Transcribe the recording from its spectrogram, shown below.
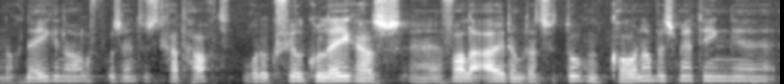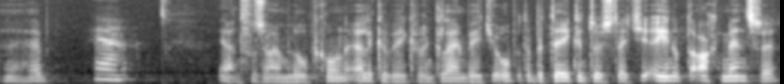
nog 9,5 procent. Dus het gaat hard. Er worden ook veel collega's uh, vallen uit omdat ze toch een coronabesmetting uh, hebben. Ja. Ja, het verzuim loopt gewoon elke week weer een klein beetje op. Dat betekent dus dat je één op de acht mensen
